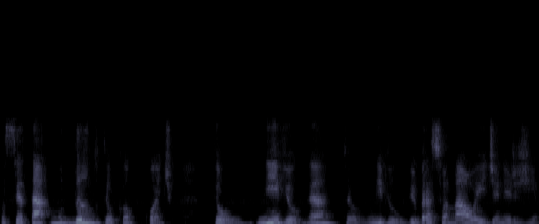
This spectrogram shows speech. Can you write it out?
você está mudando o teu campo quântico, teu nível, né? Teu nível vibracional aí de energia.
